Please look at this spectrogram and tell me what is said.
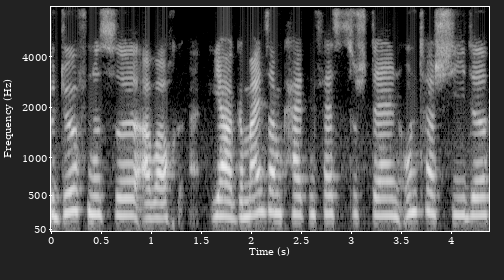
Bedürfnisse, aber auch ja, Gemeinsamkeiten festzustellen, Unterschiede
